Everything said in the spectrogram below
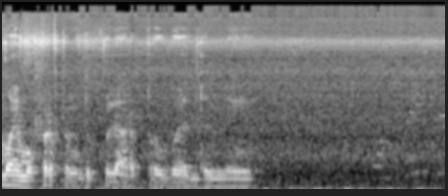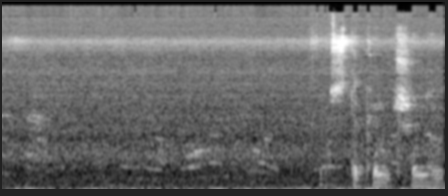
маємо перпендикуляр проведений. Ось таким чином.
